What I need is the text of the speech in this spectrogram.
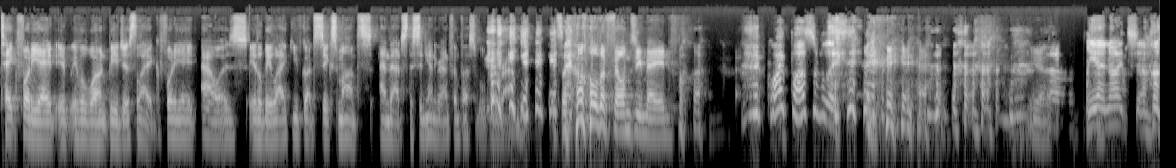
take 48 it, it won't be just like 48 hours. It'll be like you've got six months and that's the sydney underground film festival program. It's like all the films you made for quite possibly. yeah. yeah yeah, no, it's uh,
